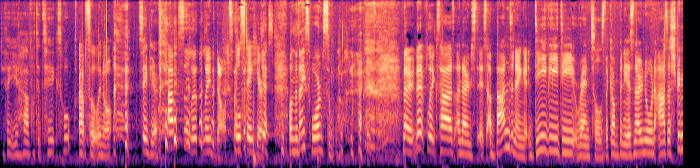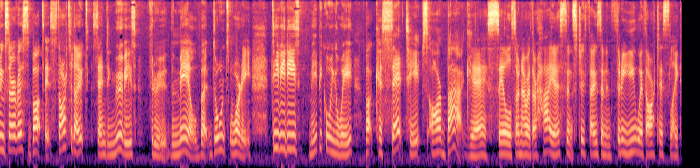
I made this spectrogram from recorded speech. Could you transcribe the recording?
Do you think you have what it takes, Hope? Absolutely not. Same here. Absolutely not. We'll stay here. Yes, on the nice warm sofa. now, Netflix has announced it's abandoning DVD rentals. The company is now known as a streaming service, but it started out sending movies through the mail. But don't worry, DVDs may be going away, but cassette tapes are back. Yes, sales are now at their highest since 2003, with artists like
